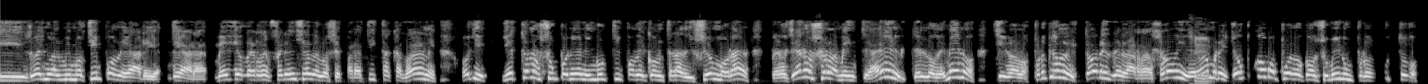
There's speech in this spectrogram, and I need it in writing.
y dueño al mismo tiempo de, área, de ARA, medio de referencia de los separatistas catalanes. Oye, y esto no suponía ningún tipo de contradicción moral, pero ya no solamente a él, que es lo de menos, sino a los propios lectores de la razón y de, hombre, ¿yo cómo puedo consumir un producto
